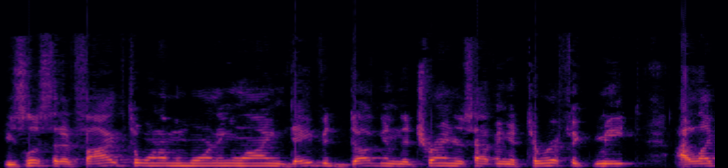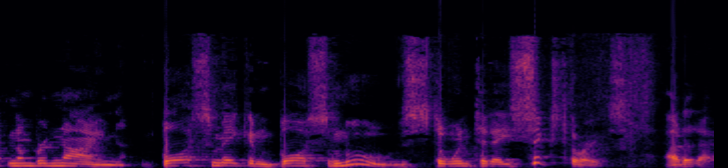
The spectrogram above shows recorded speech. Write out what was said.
He's listed at five to one on the morning line. David Duggan, the trainer's having a terrific meet. I like number nine, Boss Making Boss Moves to win today's sixth race. How did I?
